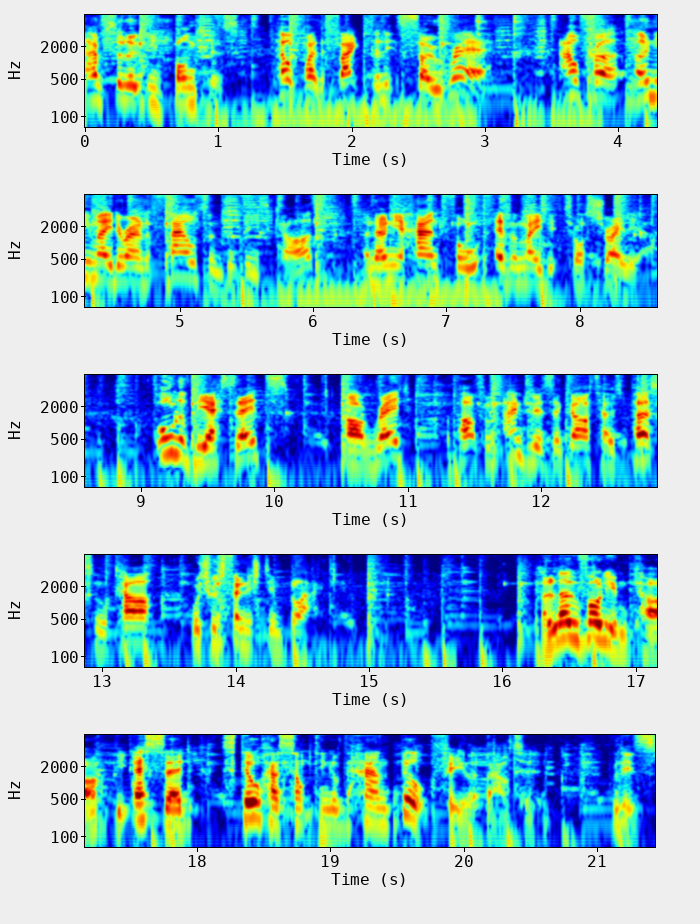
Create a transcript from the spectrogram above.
absolutely bonkers, helped by the fact that it's so rare. Alfa only made around a thousand of these cars, and only a handful ever made it to Australia. All of the SZs are red, apart from Andrea Zagato's personal car, which was finished in black. A low volume car, the SZ still has something of the hand-built feel about it, with its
